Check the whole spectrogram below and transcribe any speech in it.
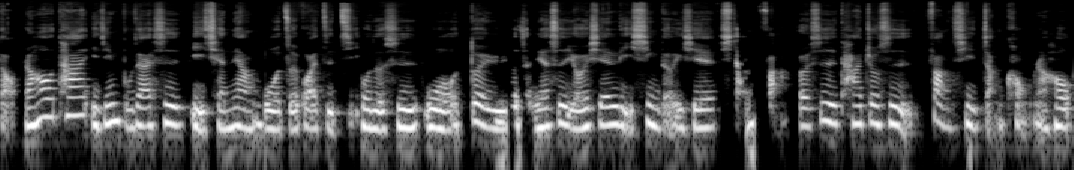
悼，然后他已经不再是以前那样，我责怪自己，或者是我对于这整件事有一些理性的一些想法，而是他就是放弃掌控，然后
